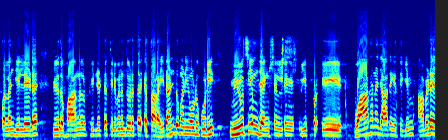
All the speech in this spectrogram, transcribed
കൊല്ലം ജില്ലയുടെ വിവിധ ഭാഗങ്ങൾ പിന്നിട്ട് തിരുവനന്തപുരത്ത് എത്താറായി. രണ്ടു മണിയോടുകൂടി മ്യൂസിയം ജംഗ്ഷനിൽ ഈ ഈ വാഹന ജാഥ എത്തിക്കും. അവിടെ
